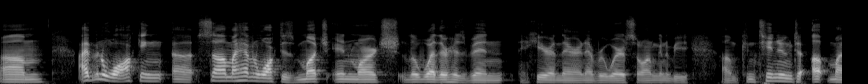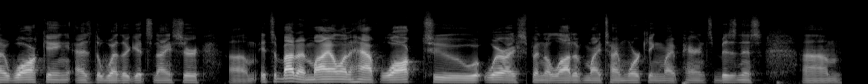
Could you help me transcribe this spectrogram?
Um, I've been walking uh, some. I haven't walked as much in March. The weather has been here and there and everywhere, so I'm going to be um, continuing to up my walking as the weather gets nicer. Um, it's about a mile and a half walk to where I spend a lot of my time working my parents' business. Um,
